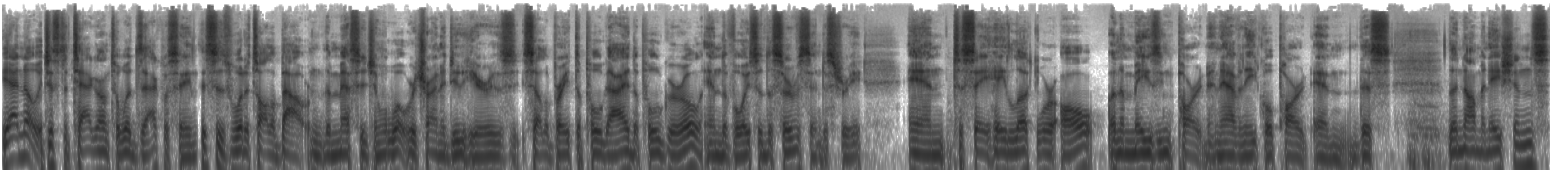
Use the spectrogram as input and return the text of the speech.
Yeah, no, just to tag on to what Zach was saying, this is what it's all about. And the message and what we're trying to do here is celebrate the pool guy, the pool girl, and the voice of the service industry. And to say, hey, look, we're all an amazing part and have an equal part. And this, the nominations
